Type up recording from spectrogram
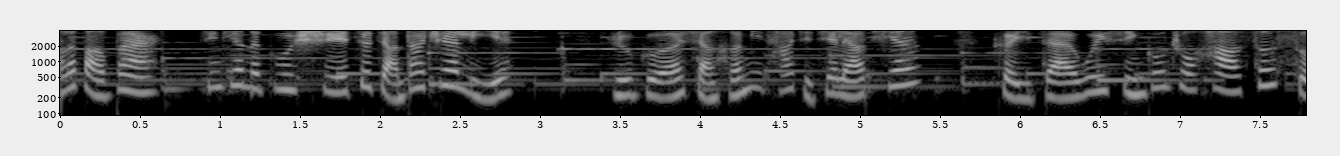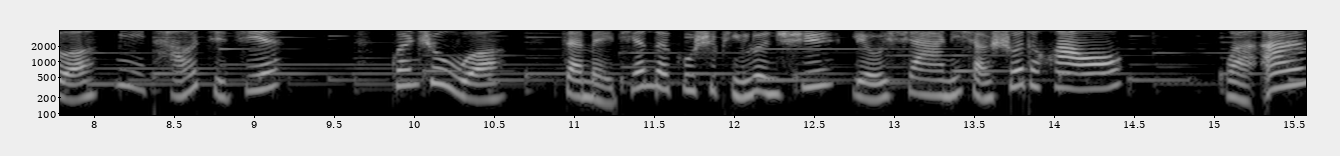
好了，宝贝儿，今天的故事就讲到这里。如果想和蜜桃姐姐聊天，可以在微信公众号搜索“蜜桃姐姐”，关注我，在每天的故事评论区留下你想说的话哦。晚安。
